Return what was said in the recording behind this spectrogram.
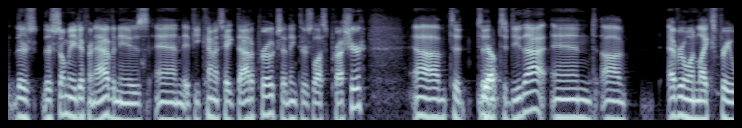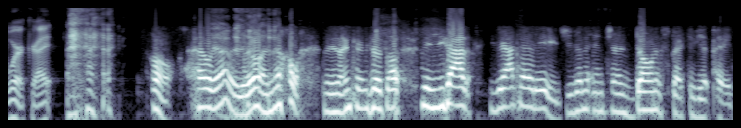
there's there's so many different avenues, and if you kind of take that approach, I think there's less pressure um, to to, yep. to do that, and uh, everyone likes free work, right? oh hell yeah, they do. I know. I mean, internships. I mean, you got you're at that age. You're gonna intern. Don't expect to get paid.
